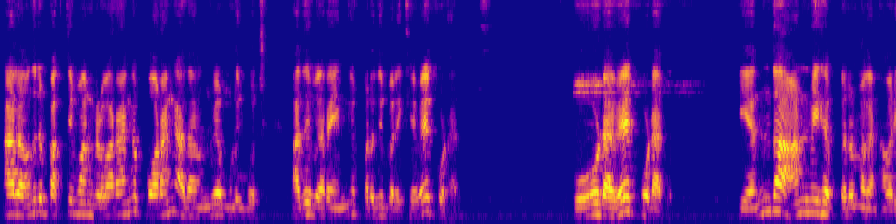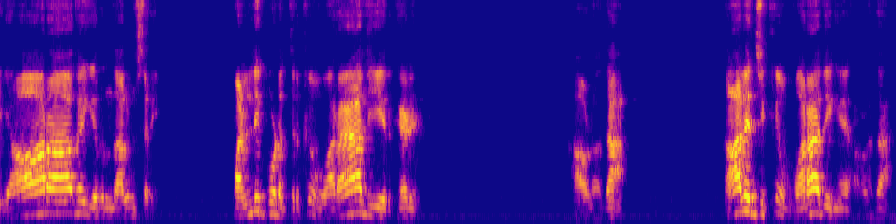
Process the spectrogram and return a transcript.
அதுல வந்துட்டு பக்திமான்கள் வராங்க போறாங்க அது அங்கேயே முடிஞ்சு போச்சு. அது வேற எங்கேயும் பிரதிபலிக்கவே கூடாது. கூடவே கூடாது. எந்த ஆன்மீக பெருமகன் அவர் யாராக இருந்தாலும் சரி பள்ளிக்கூடத்திற்கு வராதீர்கள். அவ்வளவுதான். காலேஜுக்கு வராதீங்க அவ்வளவுதான்.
